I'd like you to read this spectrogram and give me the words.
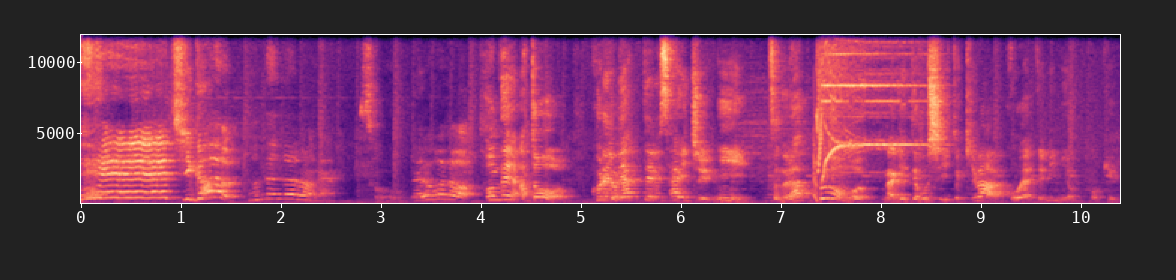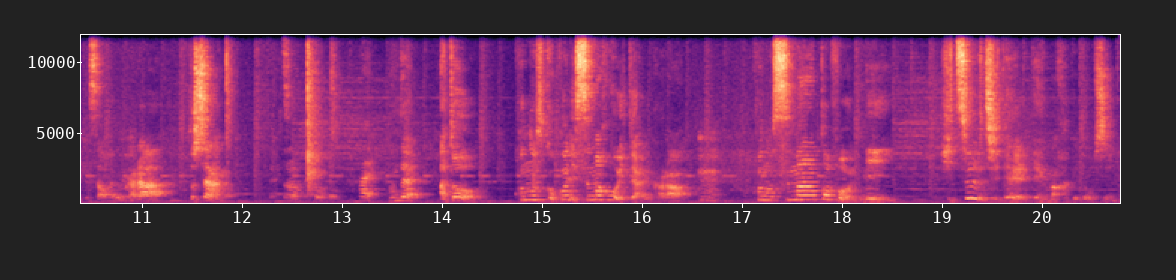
えー、違うなんでだろうねそう。なるほど。ほんであとこれをやってる最中にそのラップ音を投げてほしい時はこうやって耳をこうピュッて触るから、そしたらあのはい。ほんであとこのここにスマホ置いてあるからうこのスマートフォンに非通知で電話かけてほしいの。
